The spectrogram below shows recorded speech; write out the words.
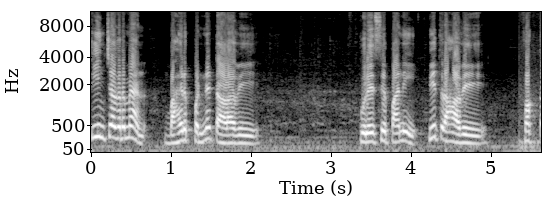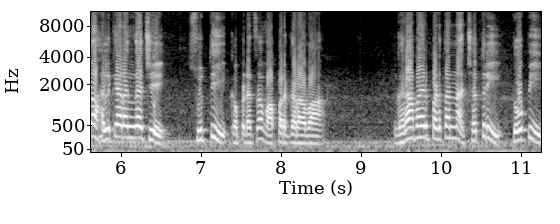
तीनच्या दरम्यान बाहेर पडणे टाळावे. पुरेसे पाणी पित राहावे. फक्त हलक्या रंगाचे सुती कपड्याचा वापर करावा. घराबाहेर पडताना छत्री टोपी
